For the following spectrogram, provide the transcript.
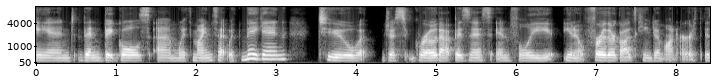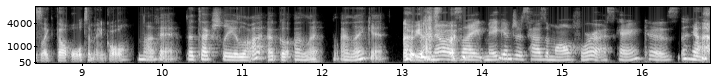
and then big goals um, with Mindset with Megan to just grow that business and fully, you know, further God's kingdom on earth is like the ultimate goal. Love it. That's actually a lot. A go- I like I like it. Oh yeah. I know. I was like, Megan just has them all for us, okay? Because Yeah.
